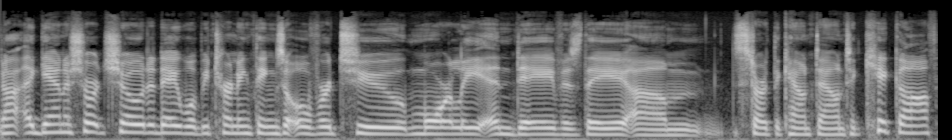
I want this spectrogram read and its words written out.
Uh, again, a short show today. We'll be turning things over to Morley and Dave as they um, start the countdown to kickoff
